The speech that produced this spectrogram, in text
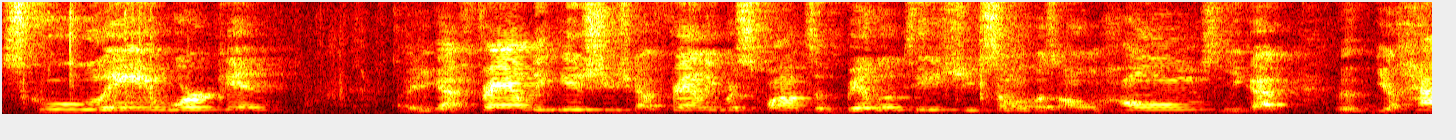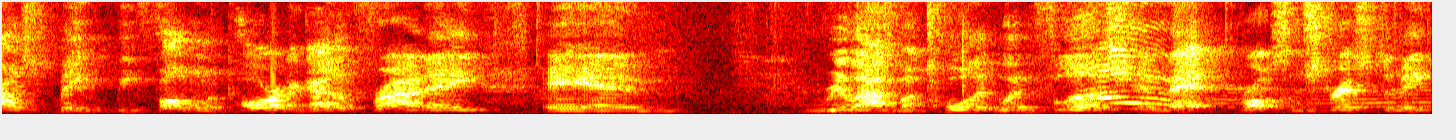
school and working. Uh, You got family issues, you got family responsibilities. You, some of us own homes. You got your house may be falling apart. I got up Friday and realized my toilet wouldn't flush, and that brought some stress to me.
